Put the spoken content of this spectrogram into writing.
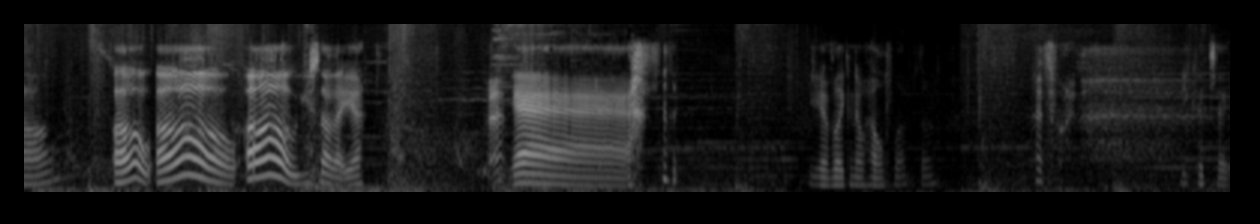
Oh. Oh, oh, oh, you saw that, yeah? Yeah. you have like no health left though. That's fine. You could say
